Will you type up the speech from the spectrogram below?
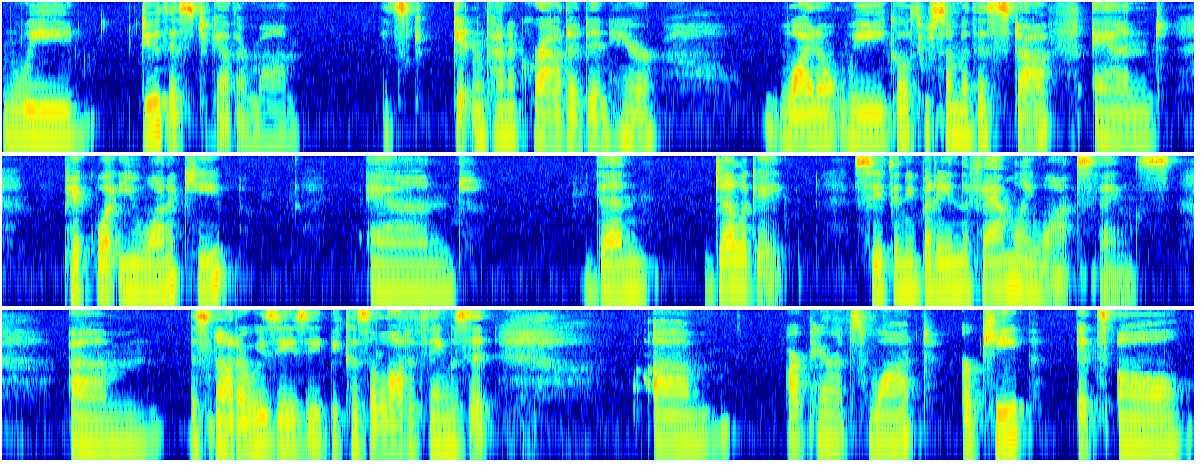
we do this together, mom? It's getting kind of crowded in here. Why don't we go through some of this stuff and pick what you want to keep and then delegate? See if anybody in the family wants things. Um, it's not always easy because a lot of things that um, our parents want or keep, it's all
